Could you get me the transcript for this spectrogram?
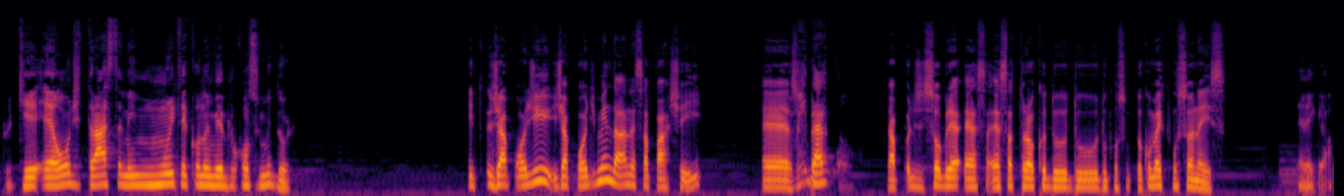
Porque é onde traz também muita economia para o consumidor. E já pode, já pode emendar nessa parte aí. É, então. Já pode, sobre essa, essa troca do, do, do, consumidor, como é que funciona isso? É legal.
